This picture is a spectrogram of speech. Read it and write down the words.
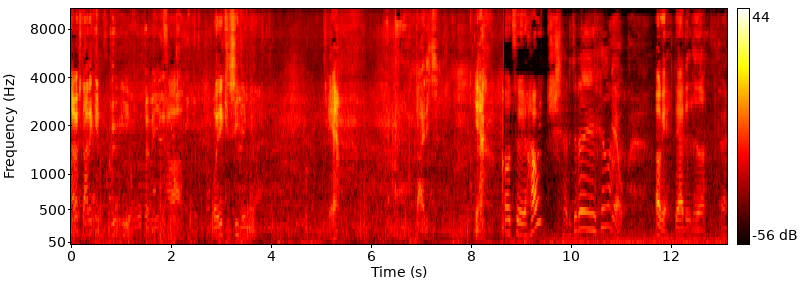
Der er jo snart ikke en by i Europa, vi ikke har, hvor vi ikke kan sige det, men Ja. dejligt. Ja. Og til Harwich, er det det, det hedder? Ja, jo. Okay, det er det, det hedder. Ja.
